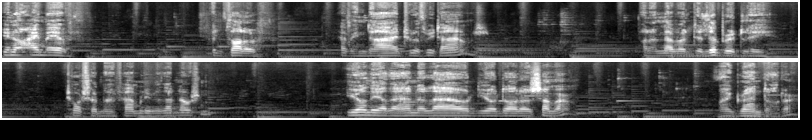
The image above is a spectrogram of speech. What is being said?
You know, I may have been thought of having died two or three times, but I never deliberately tortured my family with that notion. You, on the other hand, allowed your daughter Summer, my granddaughter,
